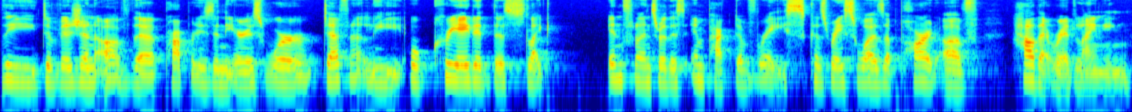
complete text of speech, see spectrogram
the division of the properties in the areas were definitely well, created this like influence or this impact of race, because race was a part of how that redlining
